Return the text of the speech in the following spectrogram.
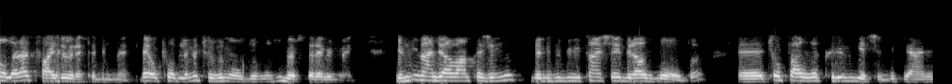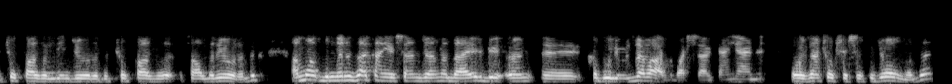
olarak fayda üretebilmek ve o probleme çözüm olduğumuzu gösterebilmek. Bizim bence avantajımız ve bizi büyüten şey biraz bu oldu. Ee, çok fazla kriz geçirdik yani çok fazla lince uğradık, çok fazla saldırıya uğradık. Ama bunların zaten yaşanacağına dair bir ön e, kabulümüz de vardı başlarken. Yani o yüzden çok şaşırtıcı olmadı.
